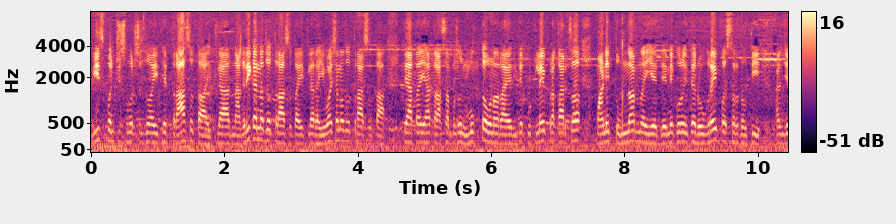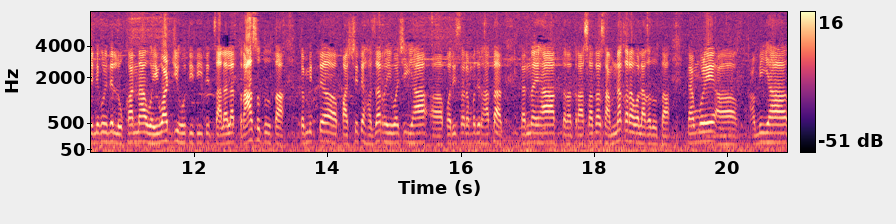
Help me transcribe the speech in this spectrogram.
वीस पंचवीस वर्ष जो इथे त्रास होता इथल्या नागरिकांना जो त्रास होता इथल्या रहिवाशांना जो त्रास होता ते आता ह्या त्रासापासून मुक्त होणार आहे इथे कुठल्याही प्रकारचं पाणी तुंबणार नाही आहे जेणेकरून इथे रोगराई पसरत होती. आणि जेणेकरून इथे लोकांना वहिवाट जी होती ती इथे चालायला त्रास होत होता. कमीत पाचशे ते हजार रहिवासी ह्या परिसरामध्ये राहतात. त्यांना ह्या त्रासाचा सामना करावा लागत होता. त्यामुळे आम्ही ह्या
